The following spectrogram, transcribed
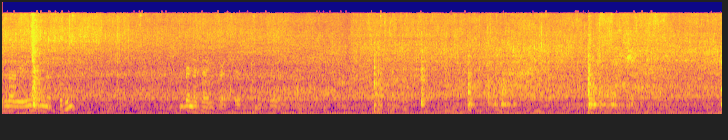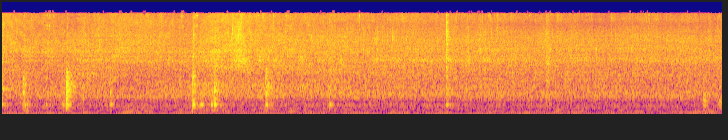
ఇలా వేగుతున్నప్పుడు బెండకాయలు కట్ చేసుకుంటే పసుపు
